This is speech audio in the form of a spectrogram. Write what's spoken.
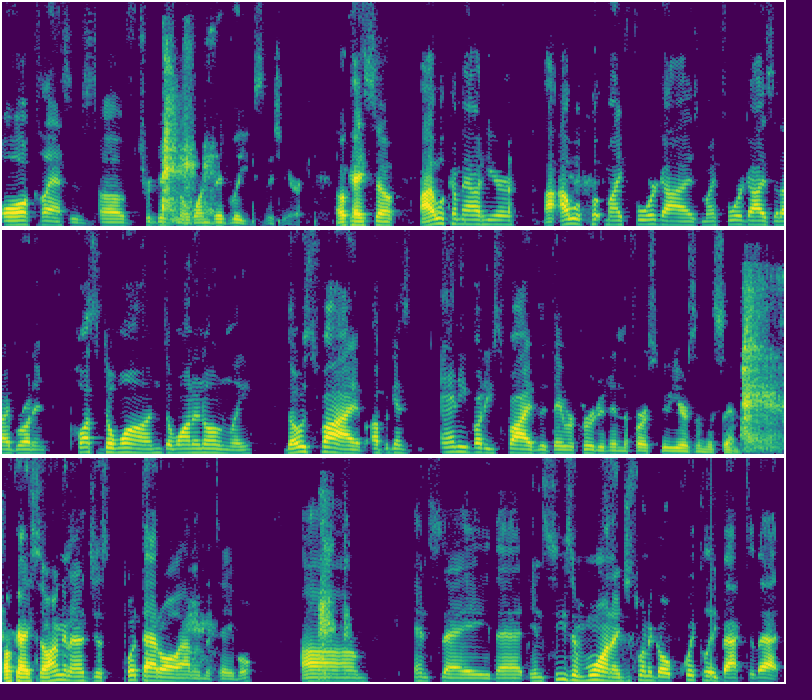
all classes of traditional one bid leagues this year. Okay, so I will come out here. I, I will put my four guys, my four guys that I brought in, plus Dewan, Dewan and only, those five up against anybody's five that they recruited in the first two years in the sim. Okay, so I'm gonna just put that all out on the table, um, and say that in season one, I just want to go quickly back to that.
